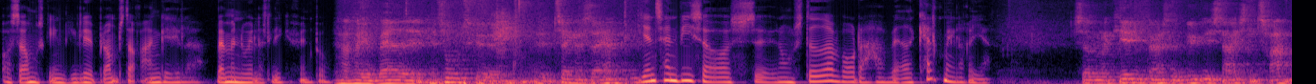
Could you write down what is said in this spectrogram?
og så måske en lille blomsterranke, eller hvad man nu ellers lige kan finde på. Der har jo været katolske øh, ting og sager. Jens han viser os øh, nogle steder, hvor der har været kalkmalerier. Så når kirken først er bygget i 1613,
